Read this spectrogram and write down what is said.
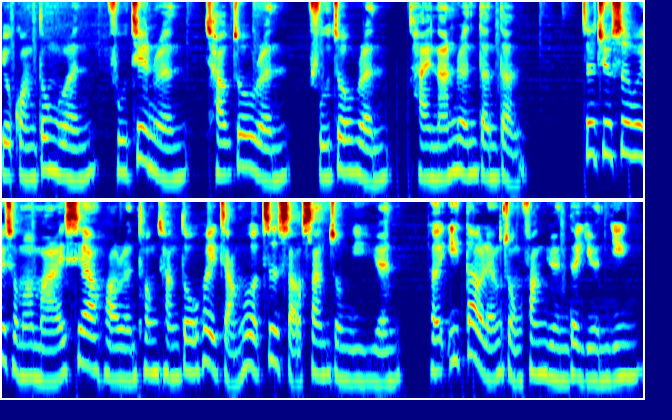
有广东人、福建人、潮州人、福州人、海南人等等。这就是为什么马来西亚华人通常都会掌握至少三种语言和一到两种方言的原因。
